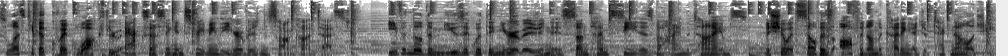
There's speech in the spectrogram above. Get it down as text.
So let's take a quick walk through accessing and streaming the Eurovision Song Contest. Even though the music within Eurovision is sometimes seen as behind the times, the show itself is often on the cutting edge of technology.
